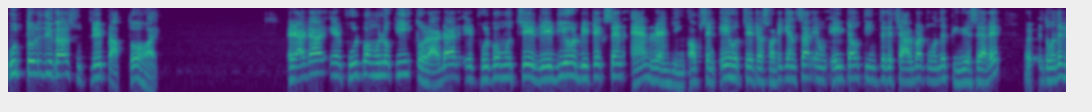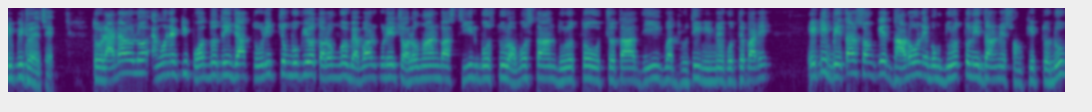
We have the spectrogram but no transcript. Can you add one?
উত্তরাধিকার সূত্রে প্রাপ্ত হয়। র্যাডার এর ফুল ফর্ম হলো কি? তো র্যাডার এর ফুল ফর্ম হচ্ছে radio detection and ranking option A হচ্ছে এটা সঠিক অ্যান্সার এবং এইটাও তিন থেকে চারবার তোমাদের প্রিভিয়াস ইয়ারে তোমাদের রিপিট হয়েছে। তো রাডার হলো এমন একটি পদ্ধতি যা তড়িৎ চুম্বকীয় তরঙ্গ ব্যবহার করে চলমান বা স্থির বস্তুর অবস্থান, দূরত্ব, উচ্চতা, দিক বা দ্রুতি নির্ণয় করতে পারে। এটি বেতার সংকেত ধারণ এবং দূরত্ব নির্ধারণের সংক্ষিপ্ত রূপ,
